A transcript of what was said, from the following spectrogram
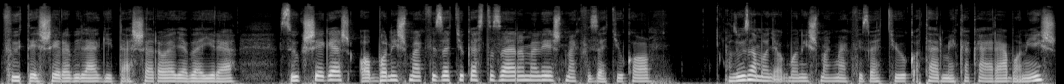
fűtésére, világítására, egyebeire szükséges, abban is megfizetjük ezt az áremelést, megfizetjük a, az üzemanyagban is, meg megfizetjük a termékek árában is.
